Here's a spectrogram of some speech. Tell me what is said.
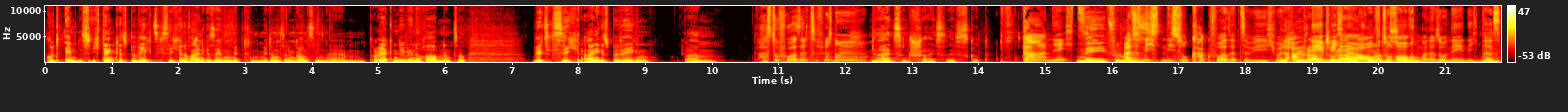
gut, eben, ich denke, es bewegt sich sicher noch einiges eben mit, mit unseren ganzen ähm, Projekten, die wir noch haben und so. Wird sich sicher einiges bewegen. Ähm, Hast du Vorsätze fürs neue Jahr? nein, so ein Scheiß, ist Gott. Gar nichts. Nee, für was? Also nicht, nicht so Kackvorsätze wie ich will Ich abnehmen, ich höre auf oder zu so. rauchen oder so. Nee, nicht das.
